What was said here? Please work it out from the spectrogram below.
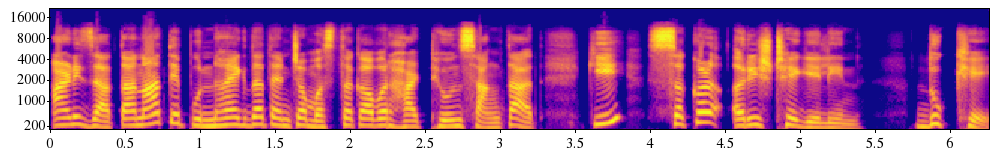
आणि जाताना ते पुन्हा एकदा त्यांच्या मस्तकावर हात ठेवून सांगतात की सकळ अरिष्ठे गेलीन. दुःखे.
